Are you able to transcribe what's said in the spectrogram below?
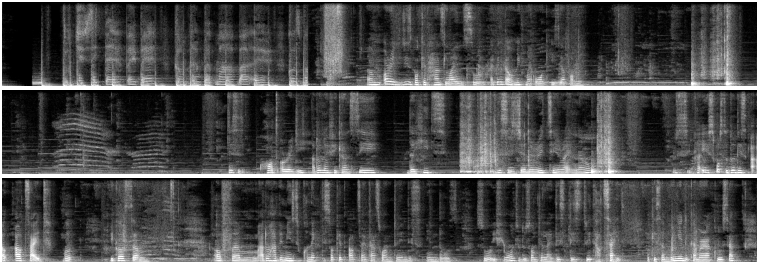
Um, already this bucket has lines, so I think that will make my work easier for me. This is hot already. I don't know if you can see the heat this is generating right now. You're supposed to do this outside, but because um, of um, I don't have a means to connect the socket outside, that's why I'm doing this indoors. So if you want to do something like this, please do it outside. Okay, so I'm bringing the camera closer.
